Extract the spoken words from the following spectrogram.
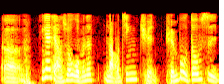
呃，应该讲说我们的脑筋全全部都是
